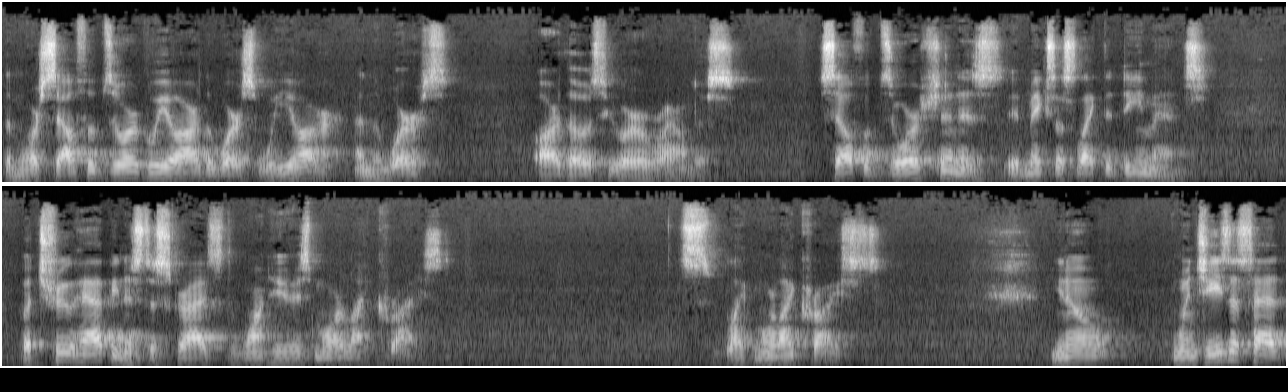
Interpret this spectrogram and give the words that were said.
The more self absorbed we are, the worse we are, and the worse are those who are around us. Self absorption is, it makes us like the demons. But true happiness describes the one who is more like Christ. It's like more like Christ. You know, when Jesus had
